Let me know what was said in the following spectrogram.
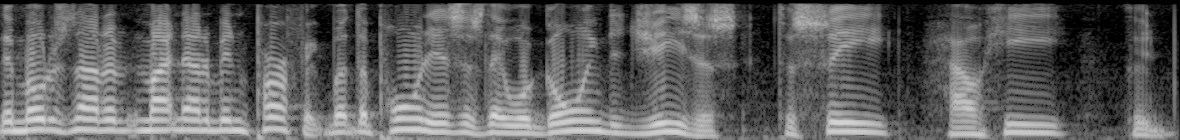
Their motives not have, might not have been perfect. But the point is, is they were going to Jesus to see how he could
